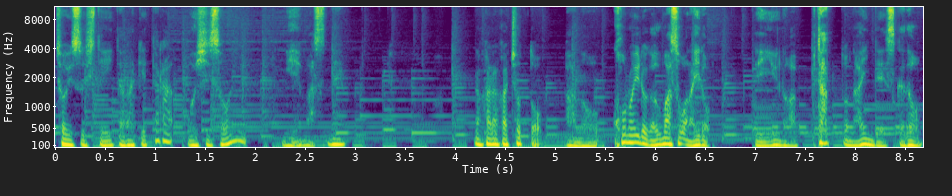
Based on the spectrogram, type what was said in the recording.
チョイスしていただけたら美味しそうに見えますね。なかなかちょっと、あの、この色がうまそうな色っていうのがピタッとないんですけど、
